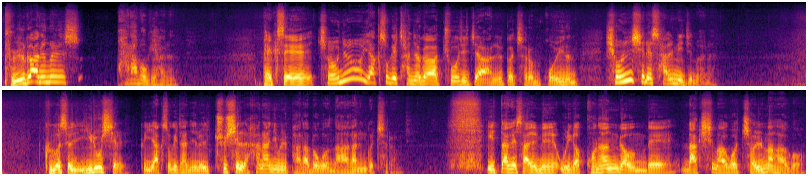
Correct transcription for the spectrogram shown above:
불가능을 바라보게 하는 백세에 전혀 약속의 자녀가 주어지지 않을 것처럼 보이는 현실의 삶이지만은 그것을 이루실 그 약속의 자녀를 주실 하나님을 바라보고 나아가는 것처럼 이 땅의 삶에 우리가 고난 가운데 낙심하고 절망하고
